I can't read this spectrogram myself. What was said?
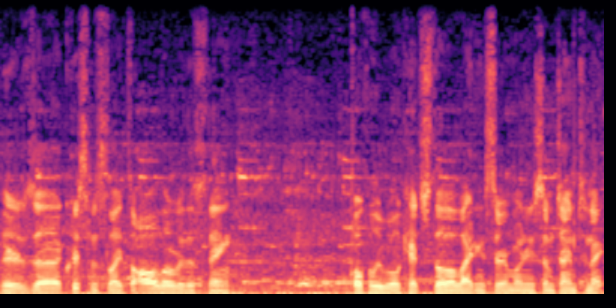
there's uh, Christmas lights all over this thing. Hopefully, we'll catch the lighting ceremony sometime tonight.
